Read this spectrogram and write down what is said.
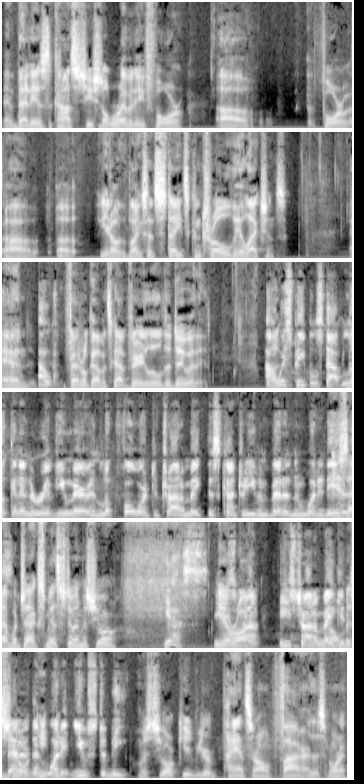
that is the constitutional remedy for uh, for uh, uh, you know, like I said, states control the elections, and federal government's got very little to do with it. I wish people stop looking in the rearview mirror and look forward to try to make this country even better than what it is. Is that what Jack Smith's doing, Miss York? Yes. Yeah, right. Trying, he's trying to make Oh, it Miss better York, than you- what it used to be. Mr. York, you, your pants are on fire this morning.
